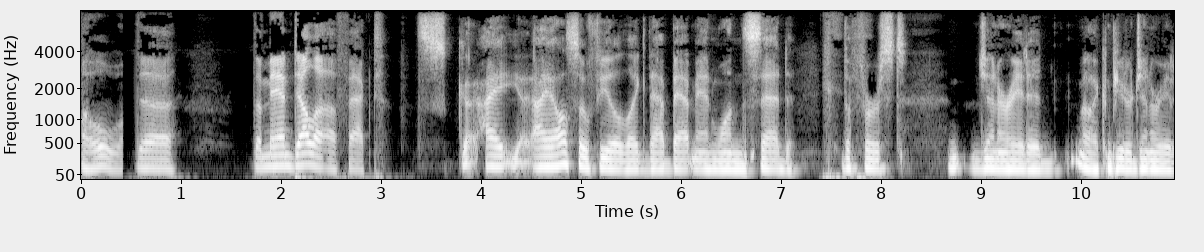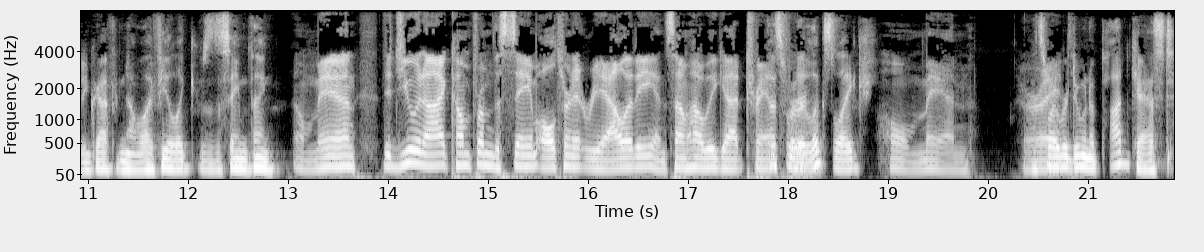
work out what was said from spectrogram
Oh, the the Mandela effect. I I also feel like that Batman one said the first generated uh, computer generated graphic novel. I feel like it was the same thing. Oh man, did you and I come from the same alternate reality and somehow we got transferred? That's what it looks like. Oh man. All That's right. why we're doing a podcast.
